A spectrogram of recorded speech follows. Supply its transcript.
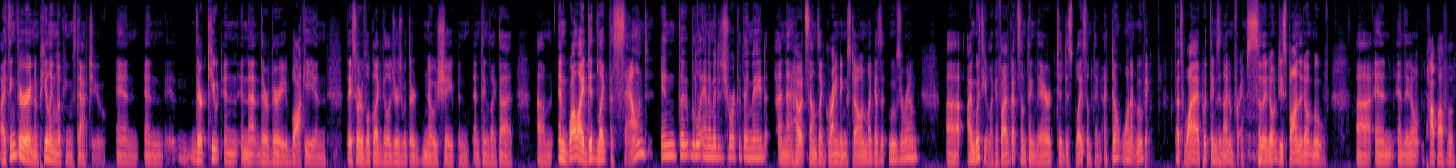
I think they're an appealing looking statue and and they're cute in in that they're very blocky and they sort of look like villagers with their nose shape and and things like that. Um, and while I did like the sound in the little animated short that they made and how it sounds like grinding stone, like as it moves around, uh, I'm with you. Like if I've got something there to display something, I don't want it moving. That's why I put things in item frames so they don't despawn, they don't move, uh, and and they don't pop off of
